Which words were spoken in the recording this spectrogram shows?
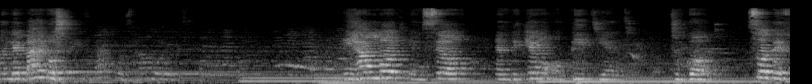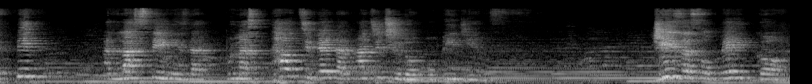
And the Bible says. He humbled himself and became obedient to God. So the fifth and last thing is that we must cultivate an attitude of obedience. Jesus obeyed God.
